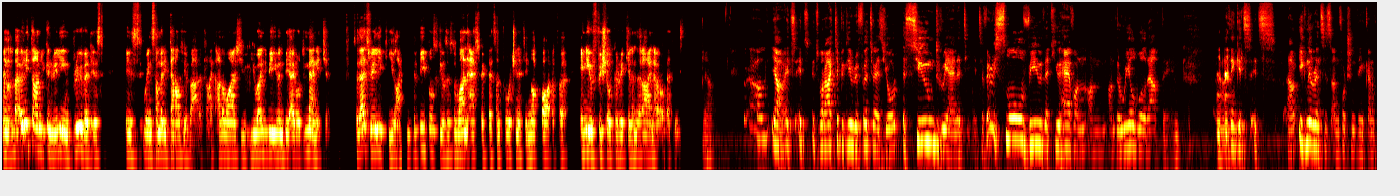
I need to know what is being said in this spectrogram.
And the only time you can really improve it is is when somebody tells you about it, right? Otherwise, you, you won't be even be able to manage it. So that's really key. Like the people skills is the one aspect that's unfortunately not part of a, any official curriculum that I know of, at least. Yeah. Well, yeah, it's it's it's what I typically refer to as your assumed reality. It's a very small view that you have on on, on the real world out there, and mm-hmm. I think it's it's our ignorance is unfortunately kind of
